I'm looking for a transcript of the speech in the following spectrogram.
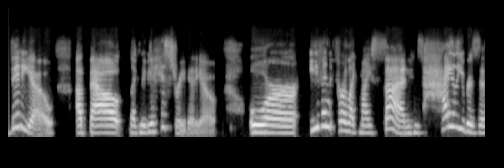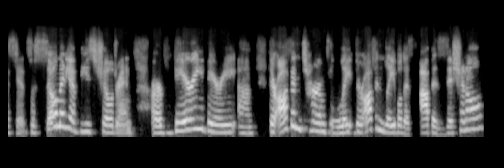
video about like maybe a history video or even for like my son who's highly resistant. So so many of these children are very very um, they're often termed late they're often labeled as oppositional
